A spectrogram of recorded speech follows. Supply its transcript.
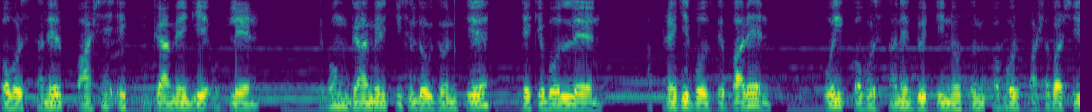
কবরস্থানের পাশে একটি গ্রামে গিয়ে উঠলেন। এবং গ্রামের কিছু লোকজনকে ডেকে বললেন, আপনারা কি বলতে পারেন? ওই কবরস্থানে দুইটি নতুন কবর পাশাপাশি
